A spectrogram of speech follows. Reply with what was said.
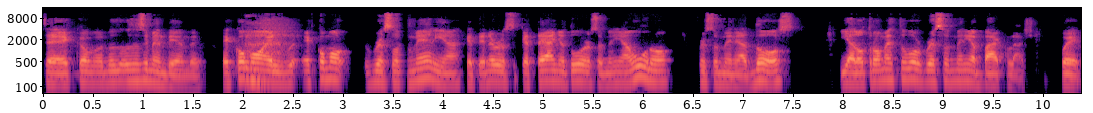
es como, no, sé si me entiende. Es como, el, es como WrestleMania, que, tiene, que este año tuvo WrestleMania 1, WrestleMania 2, y al otro mes tuvo WrestleMania Backlash. Pues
